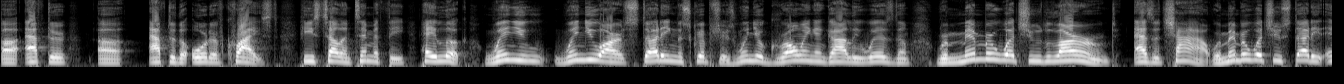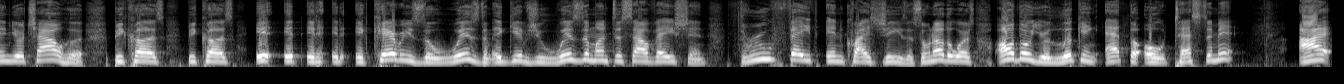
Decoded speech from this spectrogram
uh, after uh, after the order of Christ. He's telling Timothy, "Hey, look, when you when you are studying the scriptures, when you're growing in godly wisdom, remember what you learned as a child. Remember what you studied in your childhood because because it it it it, it carries the wisdom. It gives you wisdom unto salvation through faith in Christ Jesus. So in other words, although you're looking at the Old Testament, I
